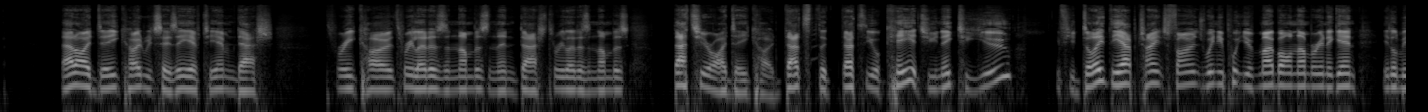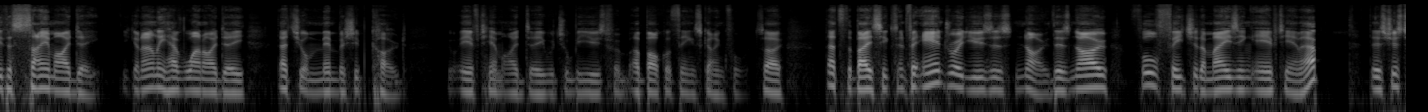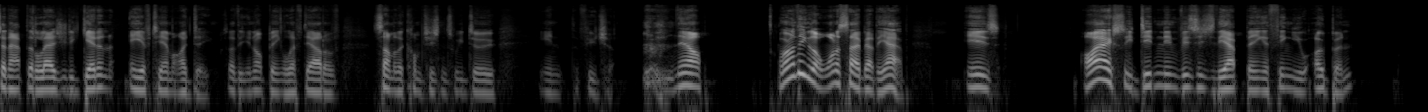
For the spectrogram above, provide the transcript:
That ID code, which says EFTM dash three code, three letters and numbers, and then dash three letters and numbers, that's your ID code. That's the that's your key. It's unique to you. If you delete the app, change phones, when you put your mobile number in again, it'll be the same ID. You can only have one ID. That's your membership code, your EFTM ID, which will be used for a bulk of things going forward. So that's the basics. And for Android users, no, there's no full featured amazing EFTM app. There's just an app that allows you to get an EFTM ID so that you're not being left out of some of the competitions we do in the future. now, one of the things I want to say about the app is I actually didn't envisage the app being a thing you open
